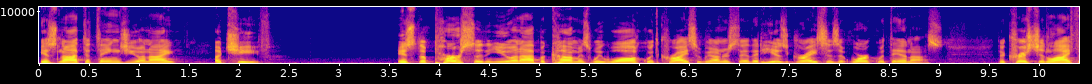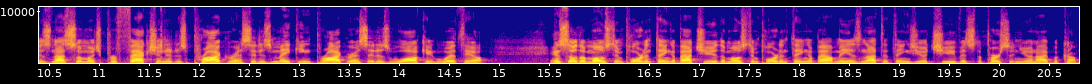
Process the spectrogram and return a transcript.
It's not the things you and I achieve. It's the person that you and I become as we walk with Christ and we understand that His grace is at work within us. The Christian life is not so much perfection, it is progress. It is making progress, it is walking with Him. And so, the most important thing about you, the most important thing about me is not the things you achieve, it's the person you and I become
